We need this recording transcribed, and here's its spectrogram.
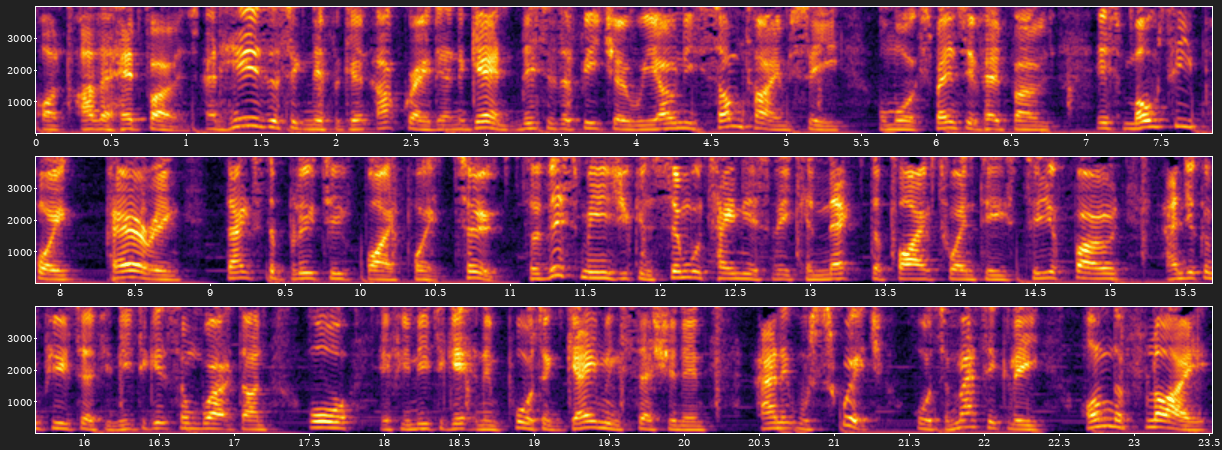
on other headphones. And here's a significant upgrade. And again, this is a feature we only sometimes see on more expensive headphones. It's multi-point pairing thanks to Bluetooth 5.2. So this means you can simultaneously connect the 520s to your phone and your computer if you need to get some work done or if you need to get an important gaming session in and it will switch automatically on the fly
